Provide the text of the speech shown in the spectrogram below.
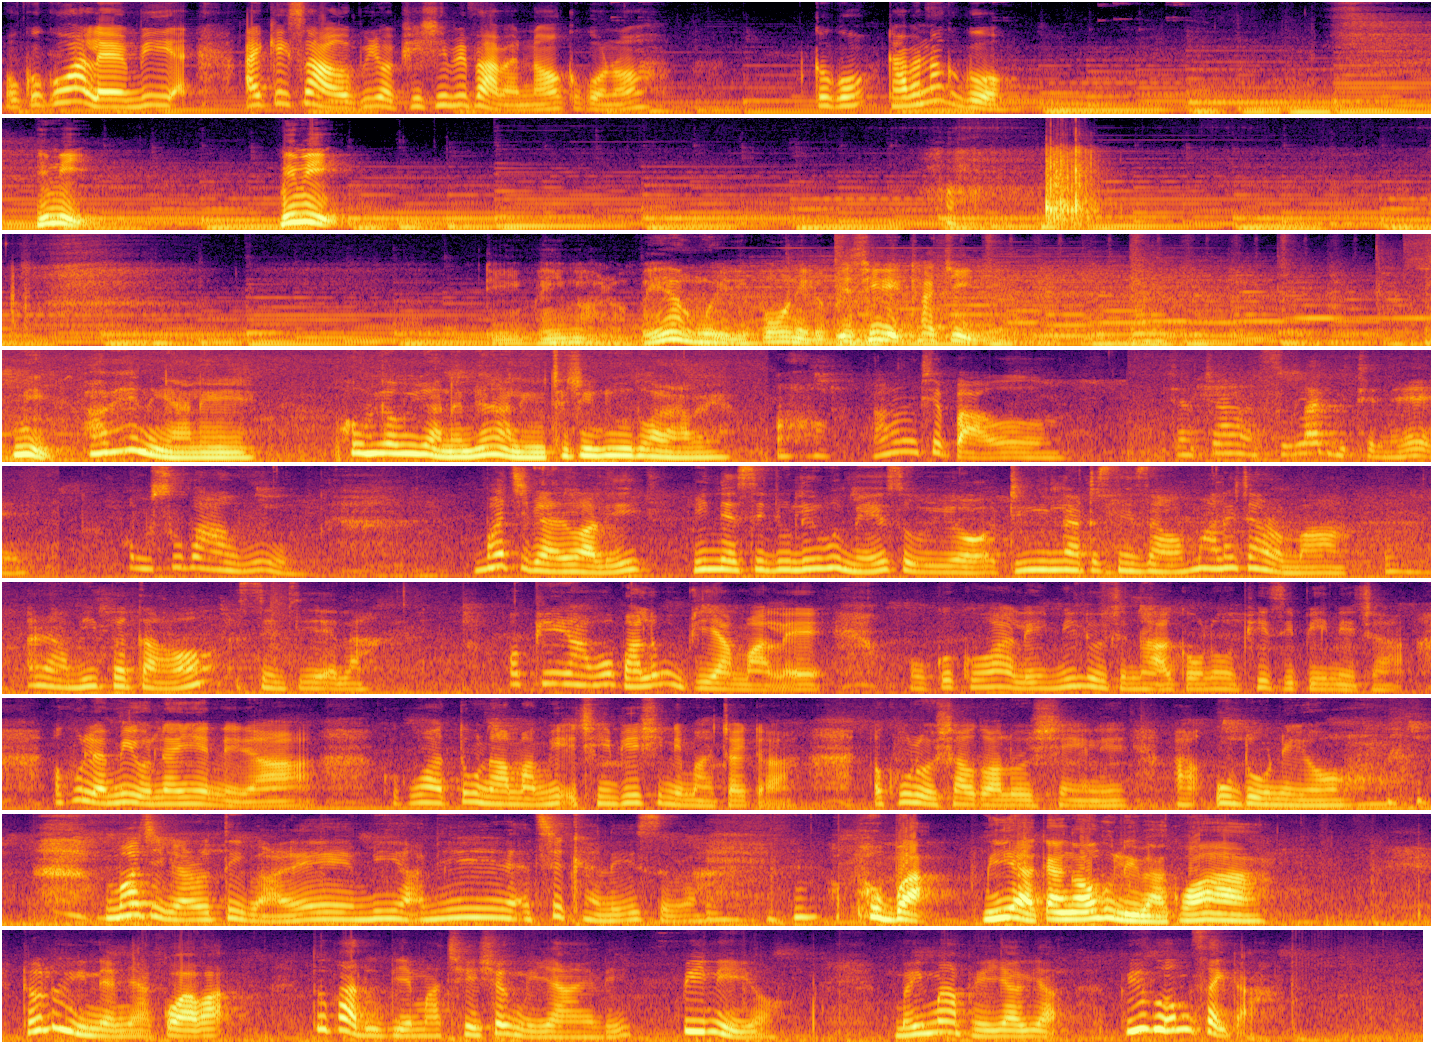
ဟိုကိုကိုကလည်းမိအဲ့ကိစ္စကိုပြီးတော့ဖြေရှင်းပေးပါမယ်နော်ကိုကိုနော်ကိုကိုဒါပဲနော်ကိုကိုမိမိ မိမိဒီမိန်းမတော့ဘယ်ကငွေတွေပေါ်နေလို့ပစ္စည်းတွေထပ်ကြည့်နေရမိဘာဖြစ်နေရလဲဖုံပြောပြီးတာနဲ့မျက်နှာလေးကိုချက်ချင်းနှိုးသွားတာပဲအော်ဘာမှမဖြစ်ပါဘူးယောက်ျားဆူလိုက်ပြီထင်တယ်ဟောမစူပါဘူးမကြည်ပြတော့ကလေမိနဲ့စီတူလေးဝင်မယ်ဆိုပြီးတော့ဒီလာတစ်စင်ဆောင်မှားလိုက်ကြတော့မှာအဲ့ဒါမိဘက်ကရောအဆင်ပြေရလား ဟောပြေတာဘောဘာလို့မပြေရမှာလဲဟိုကိုကိုကလေမိလိုချင်တာအကုန်လုံးဖြည့်ဆည်းပေးနေကြအခုလည်းမိကိုလန့်ရက်နေတာကိုကိုကသူ့နာမှာမိအချင်းပြည့်ရှိနေမှာကြိုက်တာအခုလိုရှောက်သွားလို့ရှရင်လေအာဥတိုနေရောမကြည်ပြတော့သိပါတယ်မိကအမြဲတမ်းအချစ်ခံလေးဆိုတာဟုတ်ပါမိကကံကောင်းသူလေးပါကွာတို့လူကြီးနဲ့များကွာပါသူ့ဖာသူပြင်မှာခြေရှုပ်နေရရင်လေပြီးနေရောမိမပဲရောက်ရောက်ဘီကိုမဆိုင်တာ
